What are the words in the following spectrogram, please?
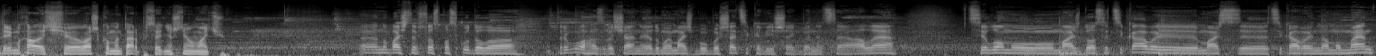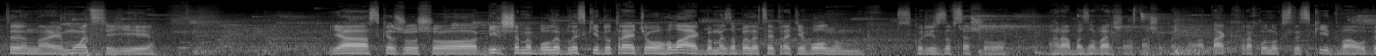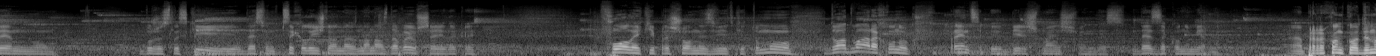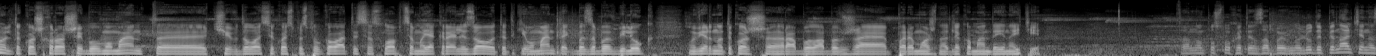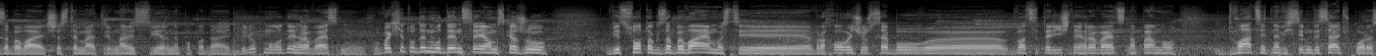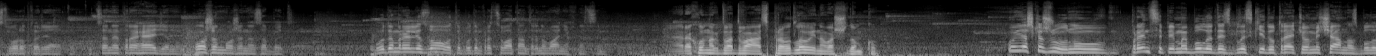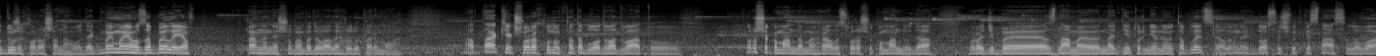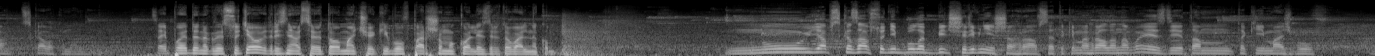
Андрій Михайлович, ваш коментар по сьогоднішньому матчу. Е, Ну, бачите, все спаскудило тривога, звичайно. Я думаю, матч був би ще цікавіший, якби не це. Але в цілому матч досить цікавий. Матч е, цікавий на моменти, на емоції. Я скажу, що більше ми були близькі до третього гола. Якби ми забили цей третій гол, ну, скоріш за все, що гра би завершилась наша перемога. А так, рахунок слизький, 2-1. Ну, дуже слизький. І десь він психологічно на, на нас давив ще й такий фол, який прийшов не звідки. Тому 2-2 рахунок, в принципі, більш-менш він десь, десь закономірний. Е, При рахунку 1-0 також хороший був момент. Е, Чи вдалося якось поспілкуватися з хлопцями, як реалізовувати такі моменти? Якби забив Білюк, ймовірно, також гра була б вже переможна для команди «Інайті». Та ну послухайте, забив. Ну люди пенальті не забивають 6 метрів, навіть свір не попадають. Білюк молодий гравець. Ну вихід один в один, це я вам скажу. Відсоток забиваємості, враховуючи, що це був е, 20-річний гравець, напевно, 20 на 80 в користь воротаря. Тобто це не трагедія. Ну, кожен може не забити. Будемо реалізовувати, будемо працювати на тренуваннях над цим. Е, Рахунок 2-2 справедливий, на вашу думку? Ну, я ж кажу, ну, в принципі, ми були десь близькі до третього м'яча, в нас була дуже хороша нагода. Якби ми його забили, я впевнений, що ми б давали гру до перемоги. А так, якщо рахунок на табло 2-2, то хороша команда, ми грали з хорошою командою. Да. Вроді би з нами на дні турнірної таблиці, але в них досить швидкісна, силова, цікава команда. Цей поєдинок десь суттєво відрізнявся від того матчу, який був в першому колі з рятувальником. Ну, я б сказав, сьогодні була більш рівніша гра. Все-таки ми грали на виїзді, там такий матч був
